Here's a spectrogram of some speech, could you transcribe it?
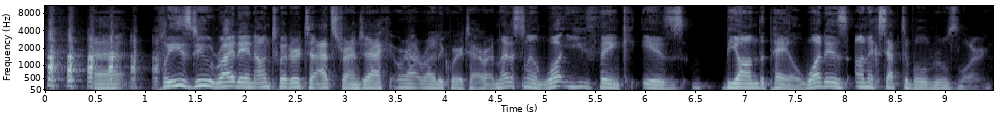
uh, please do write in on Twitter to at Stranjak or at Riley Queer Tower and let us know what you think is beyond the pale. What is unacceptable rules lawyering?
